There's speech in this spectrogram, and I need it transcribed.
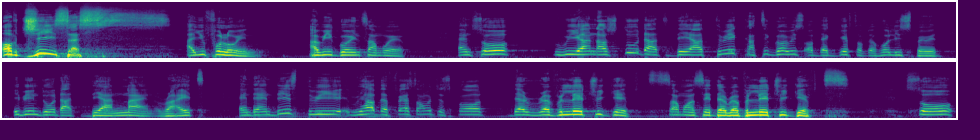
of Jesus. Are you following? Are we going somewhere? And so we understood that there are three categories of the gift of the Holy Spirit, even though that there are nine, right? And then these three, we have the first one, which is called the revelatory gifts. Someone said the revelatory gifts. So,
